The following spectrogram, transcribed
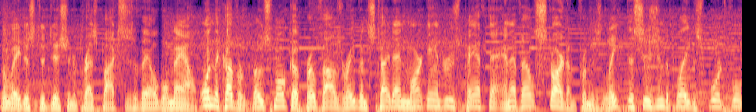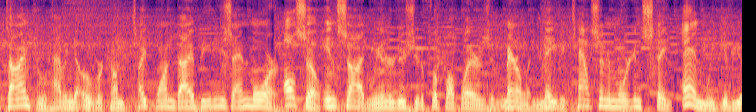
The latest edition of Press Box is available now. On the cover, Bo Smolka profiles Ravens tight end Mark Andrews' path to NFL stardom, from his late decision to play the sport full time through having to overcome type 1 diabetes and more. Also, inside, we introduce you to football players at Maryland, Navy, Towson, and Morgan State, and we give you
